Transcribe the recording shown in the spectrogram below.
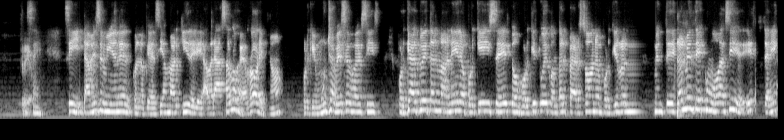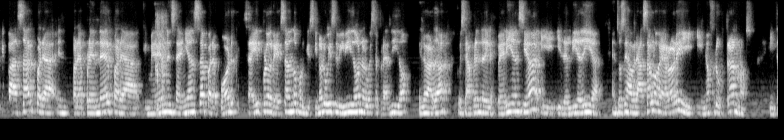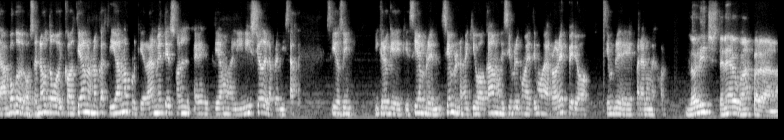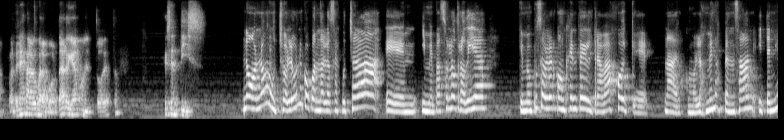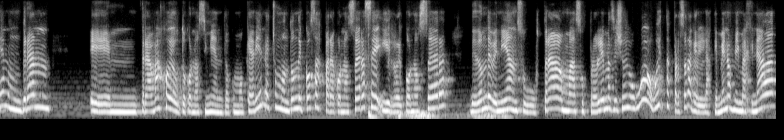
creo. Sí. sí, también se me viene con lo que decías, Marky, de abrazar los errores, ¿no? Porque muchas veces vos decís, ¿por qué actué de tal manera? ¿Por qué hice esto? ¿Por qué estuve con tal persona? ¿Por qué realmente realmente es como así, esto tenía que pasar para, para aprender, para que me dé una enseñanza, para poder seguir progresando, porque si no lo hubiese vivido, no lo hubiese aprendido, es la verdad, pues se aprende de la experiencia y, del día a día. Entonces abrazar los errores y, no frustrarnos. Y tampoco, o sea, no auto boicotearnos, no castigarnos, porque realmente son, eh, digamos, el inicio del aprendizaje, sí o sí y creo que, que, siempre, siempre nos equivocamos y siempre cometemos errores, pero siempre es para lo mejor. Lolich, ¿tenés algo más para, ¿tenés algo para aportar, digamos, en todo esto? ¿Qué sentís? No, no mucho. Lo único cuando los escuchaba eh, y me pasó el otro día que me puse a hablar con gente del trabajo y que, nada, como los menos pensaban y tenían un gran Em, trabajo de autoconocimiento, como que habían hecho un montón de cosas para conocerse y reconocer de dónde venían sus traumas, sus problemas, y yo digo, wow, estas personas que las que menos me imaginaban,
